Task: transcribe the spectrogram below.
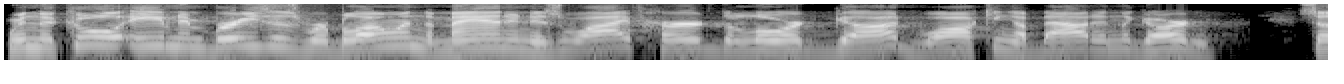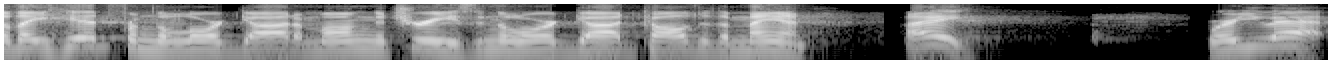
When the cool evening breezes were blowing, the man and his wife heard the Lord God walking about in the garden. So they hid from the Lord God among the trees. Then the Lord God called to the man, Hey, where are you at?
